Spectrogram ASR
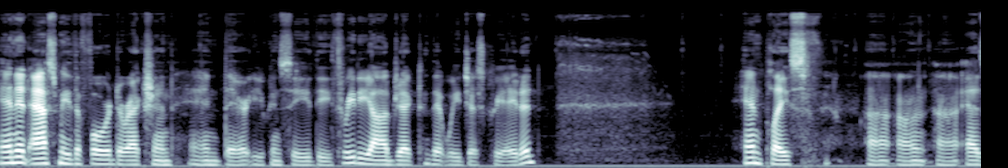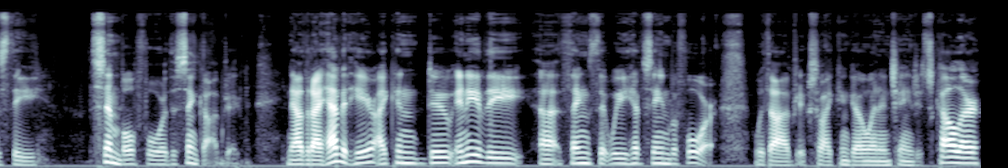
And it asks me the forward direction, and there you can see the 3D object that we just created and place uh, on, uh, as the symbol for the sink object. Now that I have it here, I can do any of the uh, things that we have seen before with objects. So I can go in and change its color.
